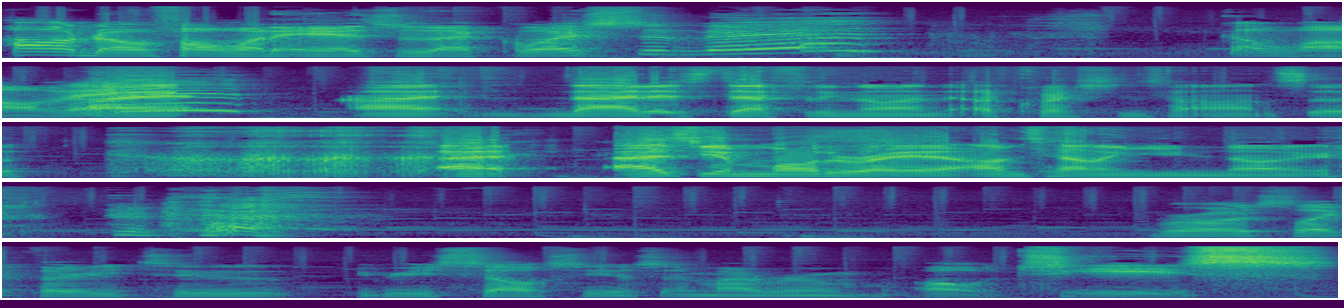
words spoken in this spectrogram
I don't know if I want to answer that question, man. Come on, man. Uh, that is definitely not a question to answer. Uh, as your moderator, I'm telling you no. bro, it's like 32 degrees Celsius in my room. Oh, jeez.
